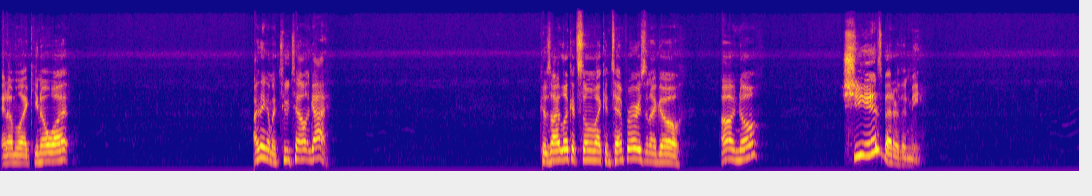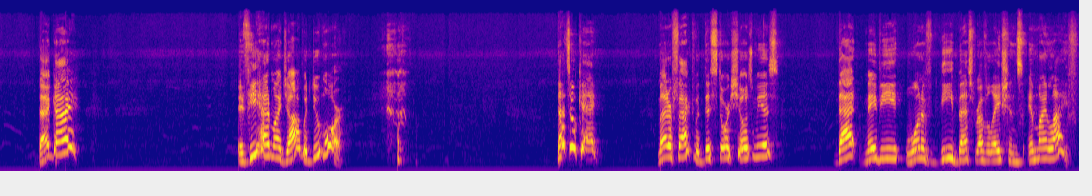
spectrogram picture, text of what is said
and I'm like, you know what? I think I'm a two talent guy. Because I look at some of my contemporaries and I go, oh, no, she is better than me. That guy, if he had my job, would do more. That's okay. Matter of fact, what this story shows me is that may be one of the best revelations in my life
